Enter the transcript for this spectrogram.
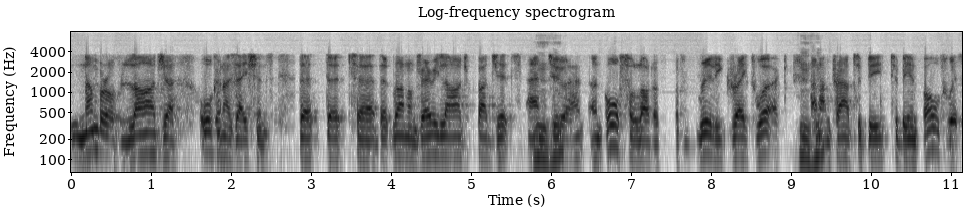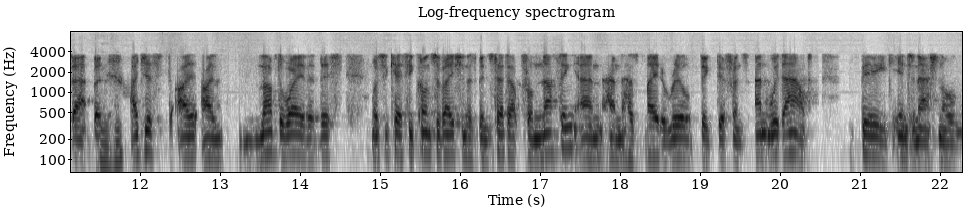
number of larger organisations that that uh, that run on very large budgets and mm-hmm. do a, an awful lot of, of really great work, mm-hmm. and I'm proud to be to be involved with that. But mm-hmm. I just I, I love the way that this Musekese conservation has been set up from nothing and and has made a real big difference, and without big international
